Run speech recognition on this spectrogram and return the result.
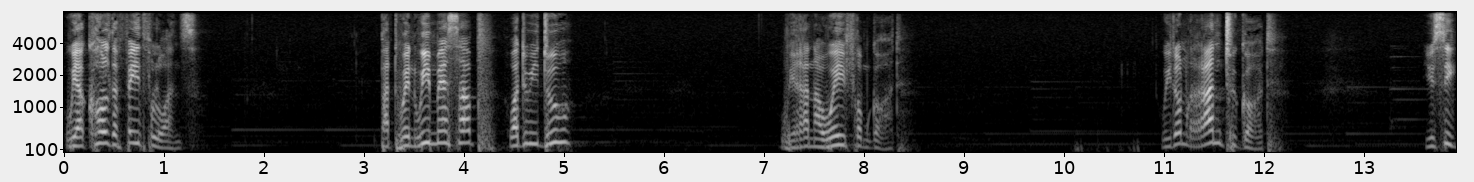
We are called the faithful ones. But when we mess up, what do we do? We run away from God. We don't run to God. You see,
